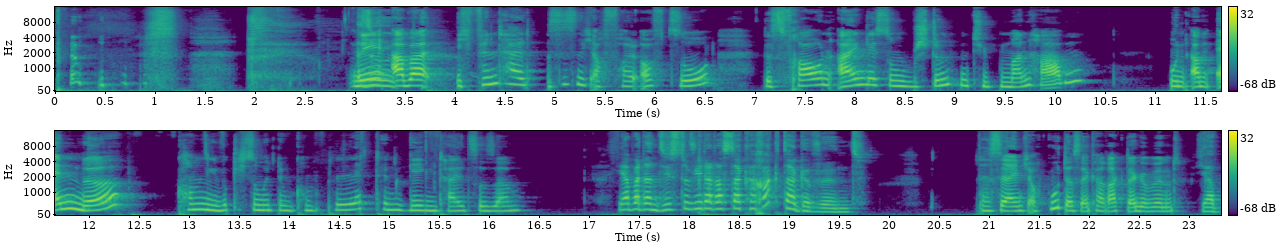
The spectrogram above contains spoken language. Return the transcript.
bin. Nee, Also- aber ich finde halt, es ist nicht auch voll oft so, dass Frauen eigentlich so einen bestimmten Typen Mann haben und am Ende kommen die wirklich so mit dem kompletten Gegenteil zusammen. Ja, aber dann siehst du wieder, dass der Charakter gewinnt. Das ist ja eigentlich auch gut, dass der Charakter gewinnt. Ja,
